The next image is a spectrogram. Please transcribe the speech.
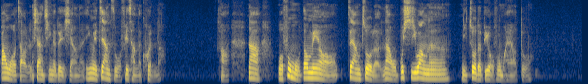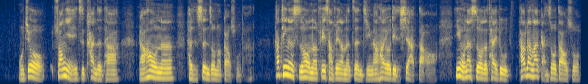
帮我找人相亲的对象了，因为这样子我非常的困扰。好，那我父母都没有这样做了，那我不希望呢，你做的比我父母还要多。我就双眼一直看着他，然后呢，很慎重的告诉他。他听的时候呢，非常非常的震惊，然后他有点吓到哦，因为我那时候的态度，他让他感受到说，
